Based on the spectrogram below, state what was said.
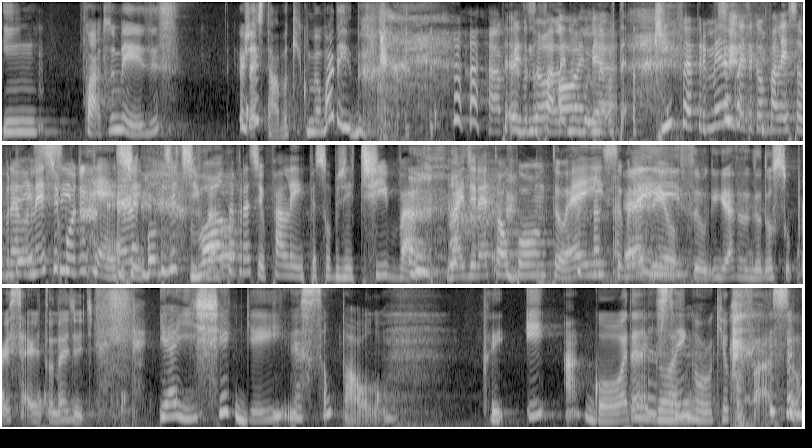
em quatro meses eu já estava aqui com meu marido. A Eu não pessoa, falei, não- olha, não- que foi a primeira coisa que eu falei sobre ela nesse podcast. ela é objetiva. Volta pra ti. Falei, pessoa objetiva. Vai direto ao ponto. É isso, Brasil. É isso. E graças a Deus deu super certo, né, gente? E aí cheguei nesse São Paulo. Falei, e agora, E agora? Senhor, o que, é que eu faço?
